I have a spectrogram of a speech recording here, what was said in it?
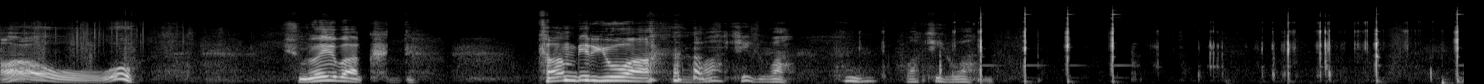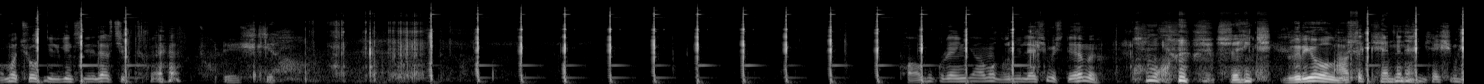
Au, oh. Şuraya bak. Tam bir yuva. Yuva ki yuva. Yuva ki yuva. Ama çok ilginç şeyler çıktı. Değişik ya. Pamuk rengi ama grileşmiş değil mi? Pamuk renk Gri olmuş. artık kendine geçmiş.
